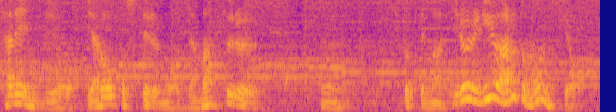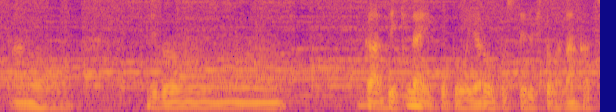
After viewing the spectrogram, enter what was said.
チャレンジをやろうとしてるのを邪魔する、うん、人ってまあいろいろ理由あると思うんですよ。あの自分ができないことをやろうとしてる人がなんかち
